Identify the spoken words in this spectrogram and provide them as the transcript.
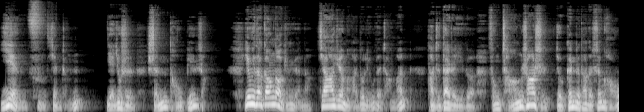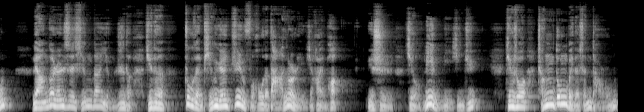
燕次县城，也就是神头边上。因为他刚到平原呢，家眷们还都留在长安，他只带着一个从长沙时就跟着他的申猴，两个人是形单影只的，觉得住在平原郡府后的大院里有些害怕，于是就另觅新居。听说城东北的神头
